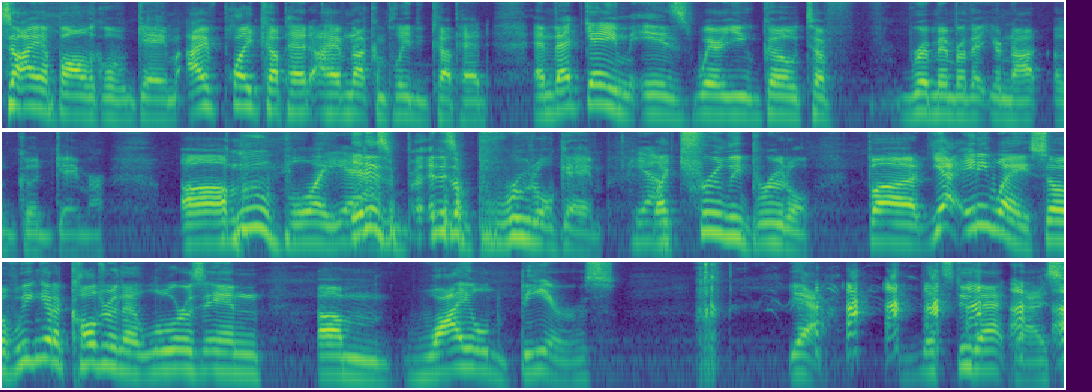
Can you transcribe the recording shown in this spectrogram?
diabolical game. I've played Cuphead. I have not completed Cuphead, and that game is where you go to f- remember that you're not a good gamer. oh boy, yeah. It is it is a brutal game, Yeah. like truly brutal. But yeah, anyway, so if we can get a cauldron that lures in um, wild beers, yeah, let's do that, guys.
